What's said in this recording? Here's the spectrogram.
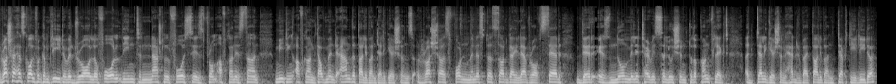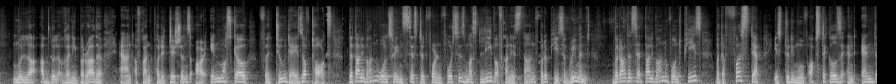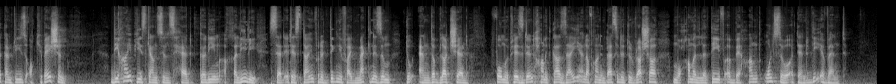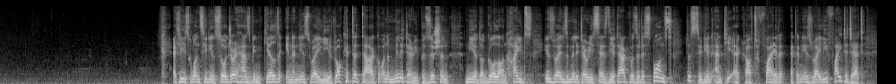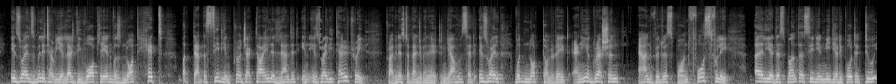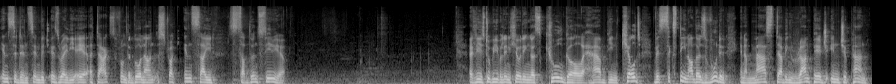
Russia has called for complete withdrawal of all the international forces from Afghanistan, meeting Afghan government and the Taliban delegations. Russia's foreign minister Sergei Lavrov said there is no military solution to the conflict. A delegation headed by Taliban deputy leader Mullah Abdul Ghani Baradar and Afghan politicians are in Moscow for two days of talks. The Taliban also insisted foreign forces must leave Afghanistan for a peace agreement. Baradar said Taliban want peace, but the first step is to remove obstacles and end the country's occupation. The High Peace Council's head, Karim Khalili, said it is time for a dignified mechanism to end the bloodshed. Former President Hamid Karzai and Afghan ambassador to Russia, Mohammad Latif Behand, also attended the event. At least one Syrian soldier has been killed in an Israeli rocket attack on a military position near the Golan Heights. Israel's military says the attack was a response to Syrian anti-aircraft fire at an Israeli fighter jet. Israel's military alleged the warplane was not hit, but that the Syrian projectile landed in Israeli territory. Prime Minister Benjamin Netanyahu said Israel would not tolerate any aggression and will respond forcefully. Earlier this month, Syrian media reported two incidents in which Israeli air attacks from the Golan struck inside southern Syria. At least two people, including a schoolgirl, have been killed, with 16 others wounded in a mass stabbing rampage in Japan.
